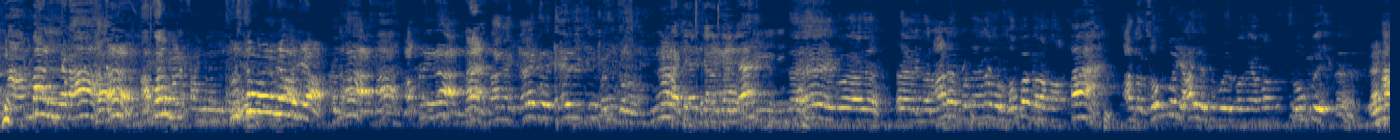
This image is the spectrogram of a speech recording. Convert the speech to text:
வந்திருக்குது. நான் அம்பா இல்லடா தேவதையா அம்மா, அப்படின்னா நாங்க கேட்கிற கேள்விக்கு பதில் சொல்லணும். என்னடா கேட்காங்க இந்த இந்த நாடகப்பட்டாங்க ஒரு சொப்ப அந்த சொம்பை யார் எடுத்து போயிருப்பாங்க ஏண்டா?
